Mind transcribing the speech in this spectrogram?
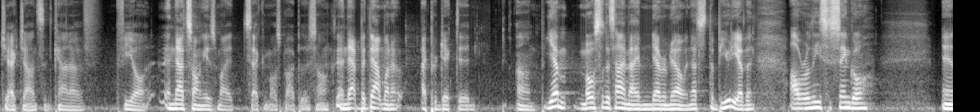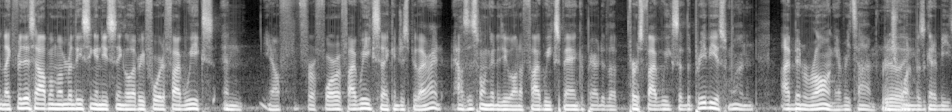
Jack Johnson kind of feel, and that song is my second most popular song. And that, but that one I, I predicted. Um, yeah, most of the time I never know, and that's the beauty of it. I'll release a single, and like for this album, I'm releasing a new single every four to five weeks, and you know, f- for four or five weeks, I can just be like, all right, how's this one going to do on a five week span compared to the first five weeks of the previous one? And I've been wrong every time. Which one was going to be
